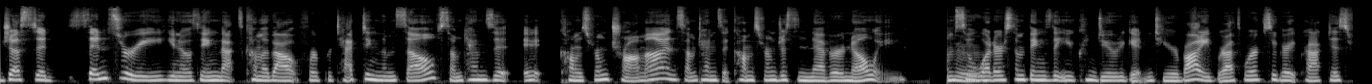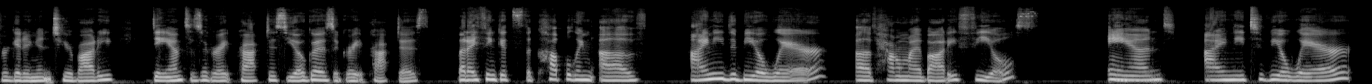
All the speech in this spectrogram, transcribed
just a sensory, you know, thing that's come about for protecting themselves. Sometimes it it comes from trauma and sometimes it comes from just never knowing. Mm-hmm. So what are some things that you can do to get into your body? Breath work's a great practice for getting into your body. Dance is a great practice. Yoga is a great practice. But I think it's the coupling of I need to be aware of how my body feels and mm-hmm. I need to be aware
